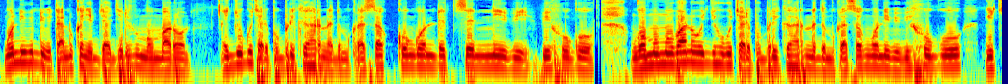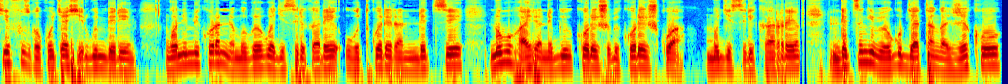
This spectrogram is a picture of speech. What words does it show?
ngo n'ibindi bitandukanye byagirira umumaro igihugu cya repubulika iharanira demokarasi ya kongo ndetse n'ibi bihugu. Ngo mu mubano w'igihugu cya repubulika iharanira demokarasi ya kongo n'ibi bihugu nk'icyifuzwa ko cyashyirwa imbere ngo n'imikoranire mu rwego rwa gisirikare ubutwererane ndetse n'ubuhahirane bw'ibikoresho bikoreshwa. Mu gisirikare ndetse nk'ibihugu byatangaje ko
